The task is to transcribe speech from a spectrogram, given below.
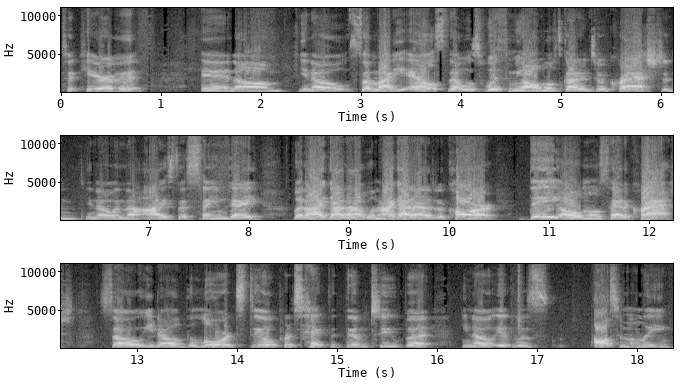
took care of it, and um, you know somebody else that was with me almost got into a crash and you know in the ice that same day. But I got out when I got out of the car they almost had a crash. So you know the Lord still protected them too but you know it was ultimately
